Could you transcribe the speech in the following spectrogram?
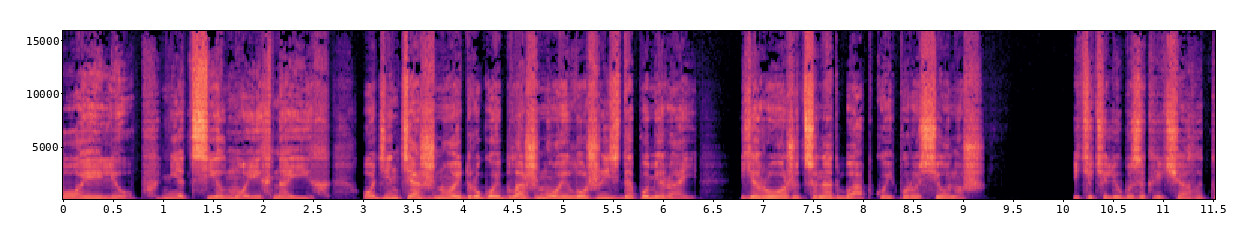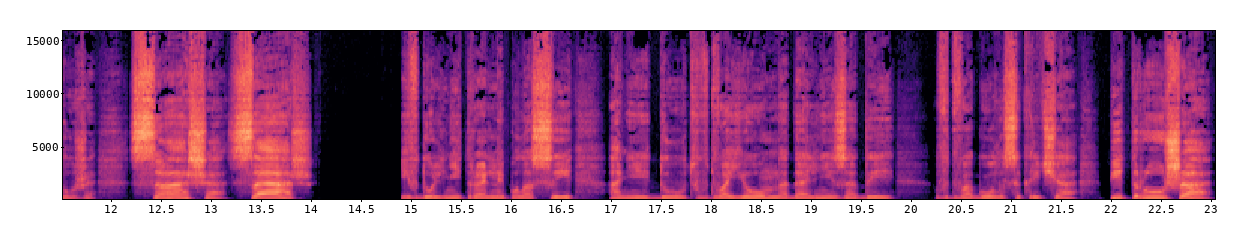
Ой, Люб, нет сил моих на их. Один тяжной, другой блажной, ложись да помирай. Ерожится над бабкой, поросеныш. И тетя Люба закричала тоже. «Саша! Саш!» И вдоль нейтральной полосы они идут вдвоем на дальние зады, в два голоса крича «Петруша!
